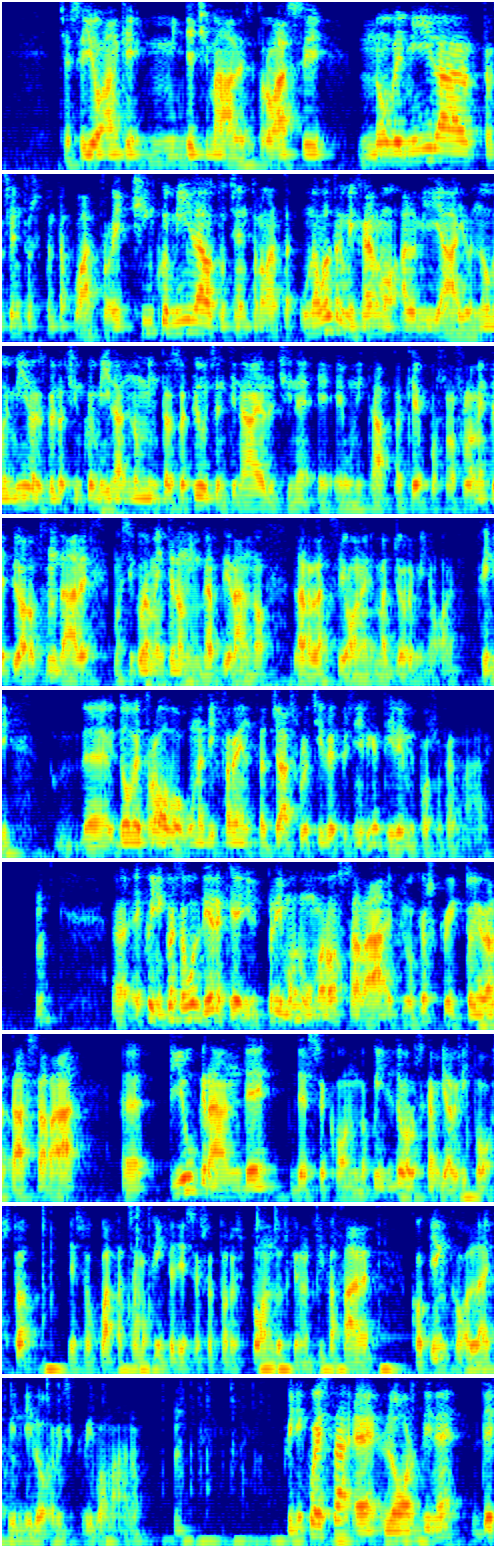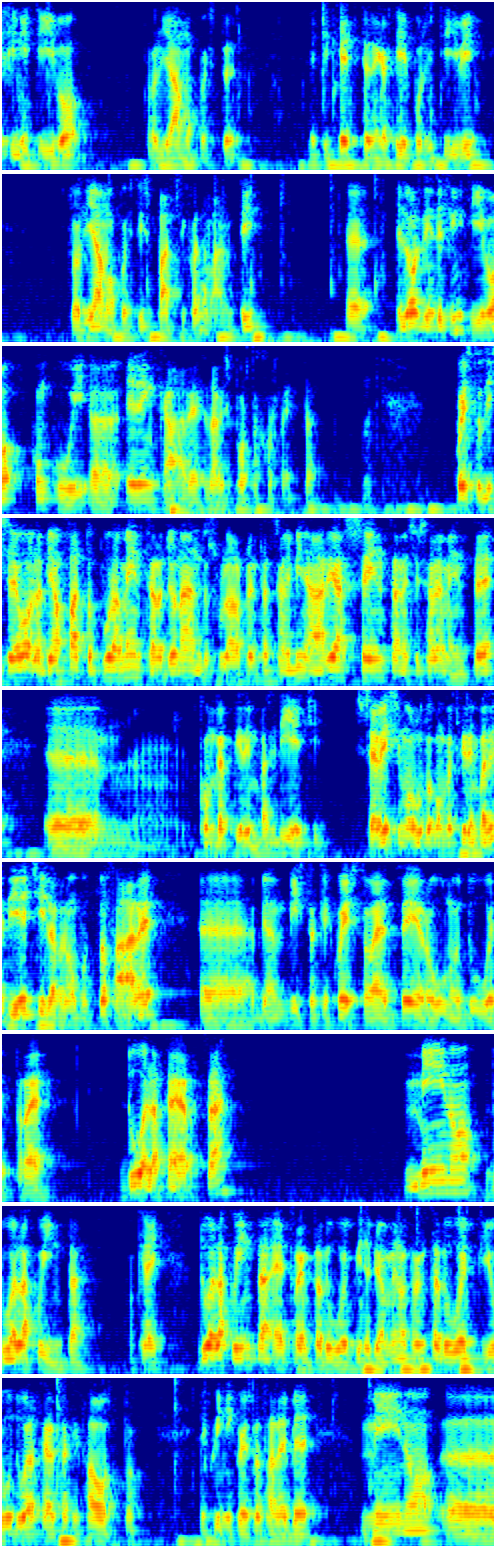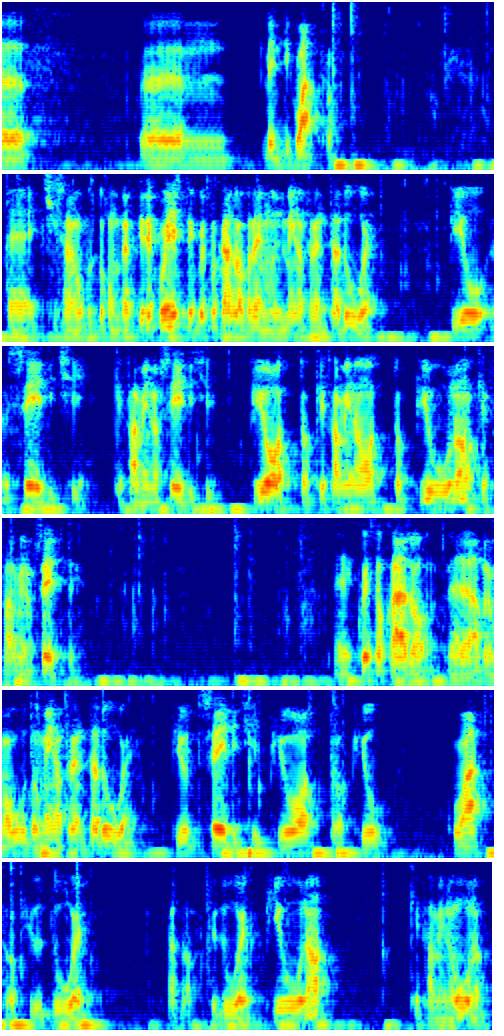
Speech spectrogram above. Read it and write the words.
Cioè se io anche in decimale, se trovassi 9.374 e 5.890, una volta che mi fermo al migliaio, 9.000 rispetto a 5.000, non mi interessa più centinaia, decine e, e, unità, perché possono solamente più arrotondare, ma sicuramente non invertiranno la relazione maggiore o minore. Quindi eh, dove trovo una differenza già sulle cifre più significative mi posso fermare. Mm? Eh, e quindi questo vuol dire che il primo numero sarà, il primo che ho scritto, in realtà sarà eh, più grande del secondo, quindi dovrò scambiare di posto, adesso qua facciamo finta di essere sotto respondus che non ci fa fare copia e incolla e quindi lo riscrivo a mano. Mm? Quindi questo è l'ordine definitivo, togliamo queste etichette negativi e positivi, togliamo questi spazi qua davanti eh, e l'ordine definitivo con cui eh, elencare la risposta corretta. Questo, dicevo, l'abbiamo fatto puramente ragionando sulla rappresentazione binaria senza necessariamente ehm, convertire in base 10. Se avessimo voluto convertire in base 10 l'avremmo potuto fare, eh, abbiamo visto che questo è 0, 1, 2, 3, 2 alla terza, meno 2 alla quinta, ok? 2 alla quinta è 32, quindi abbiamo meno 32 più 2 alla terza che fa 8, e quindi questo farebbe meno eh, eh, 24. Eh, ci saremmo potuto convertire questo, in questo caso avremmo il meno 32 più 16 che fa meno 16 più 8 che fa meno 8 più 1 che fa meno 7 eh, in questo caso eh, avremmo avuto meno 32 più 16 più 8 più 4 più 2 pardon, più 2 più 1 che fa meno 1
